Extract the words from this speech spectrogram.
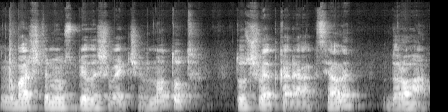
Ну, бачите, ми успіли швидше. Ну тут, тут швидка реакція, але дорога.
